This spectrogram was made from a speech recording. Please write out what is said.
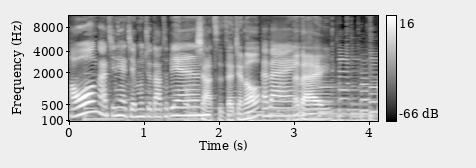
好哦，那今天的节目就到这边，我们下次再见喽，拜拜，拜拜。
